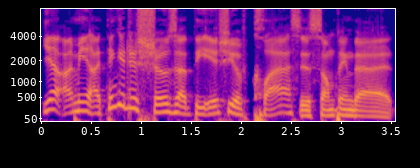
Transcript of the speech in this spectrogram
Yeah, I mean, I think it just shows that the issue of class is something that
